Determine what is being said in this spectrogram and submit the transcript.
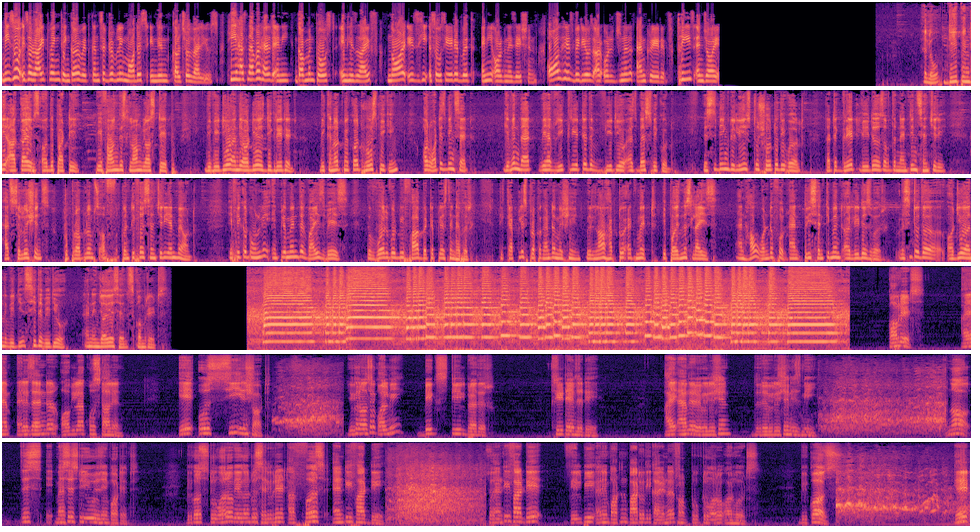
Mizo is a right-wing thinker with considerably modest Indian cultural values. He has never held any government post in his life, nor is he associated with any organization. All his videos are original and creative. Please enjoy. Hello. Deep in the archives of the party, we found this long lost tape. The video and the audio is degraded. We cannot make out who is speaking or what is being said. Given that we have recreated the video as best we could, this is being released to show to the world that the great leaders of the 19th century had solutions to problems of 21st century and beyond. If we could only implement their wise ways, the world would be far better place than ever. The capitalist propaganda machine will now have to admit the poisonous lies and how wonderful and presentiment our leaders were. Listen to the audio and the video, see the video, and enjoy yourselves, comrades. Comrades, I am Alexander Oglako Stalin, AOC in short. You can also call me Big Steel Brother three times a day. I am the revolution, the revolution is me. Now, this message to you is important because tomorrow we are going to celebrate our first Anti-Fart Day. So, Anti-Fart Day will be an important part of the calendar from tomorrow onwards because It?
